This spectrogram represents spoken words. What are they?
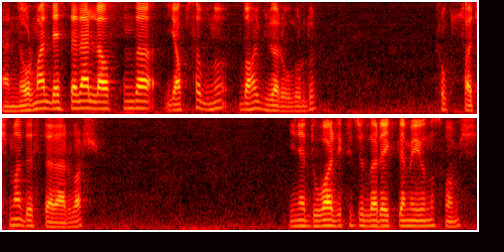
Yani normal destelerle aslında yapsa bunu daha güzel olurdu. Çok saçma desteler var. Yine duvar yıkıcıları eklemeyi unutmamış.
